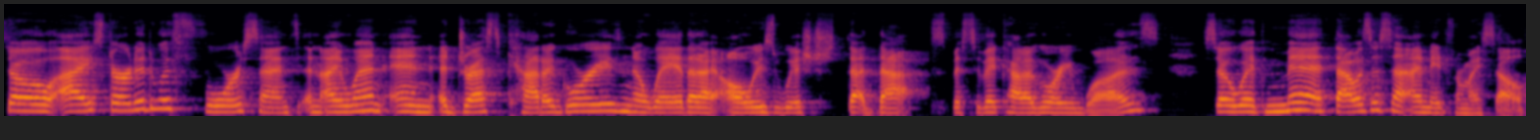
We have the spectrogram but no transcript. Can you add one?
So I started with four scents and I went and addressed categories in a way that I always wished that that specific category was. So with Myth, that was a scent I made for myself.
